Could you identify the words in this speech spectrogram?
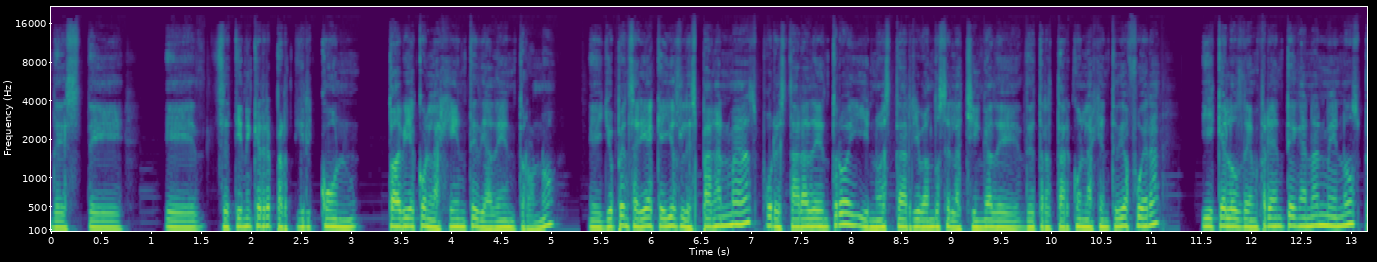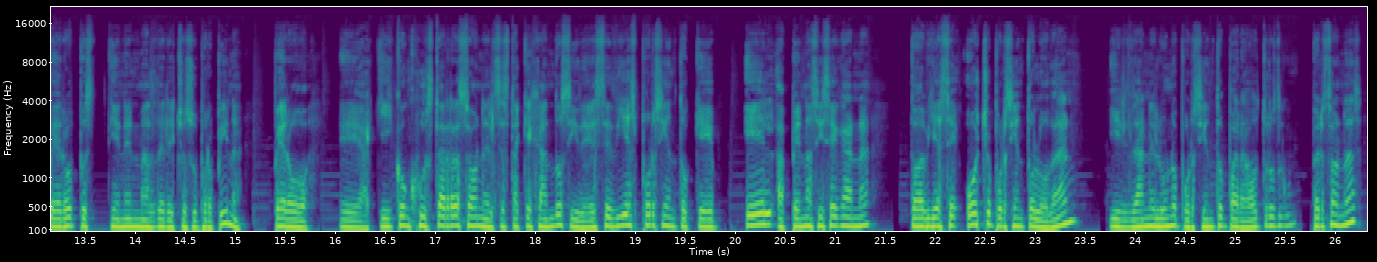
de este, eh, se tiene que repartir con todavía con la gente de adentro, ¿no? Eh, yo pensaría que ellos les pagan más por estar adentro y no estar llevándose la chinga de, tratar con la gente de afuera y que los de enfrente ganan menos, pero pues tienen más derecho a su propina. Pero eh, aquí con justa razón él se está quejando si de ese 10% que él apenas si se gana, todavía ese 8% lo dan y dan el 1% para otras personas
